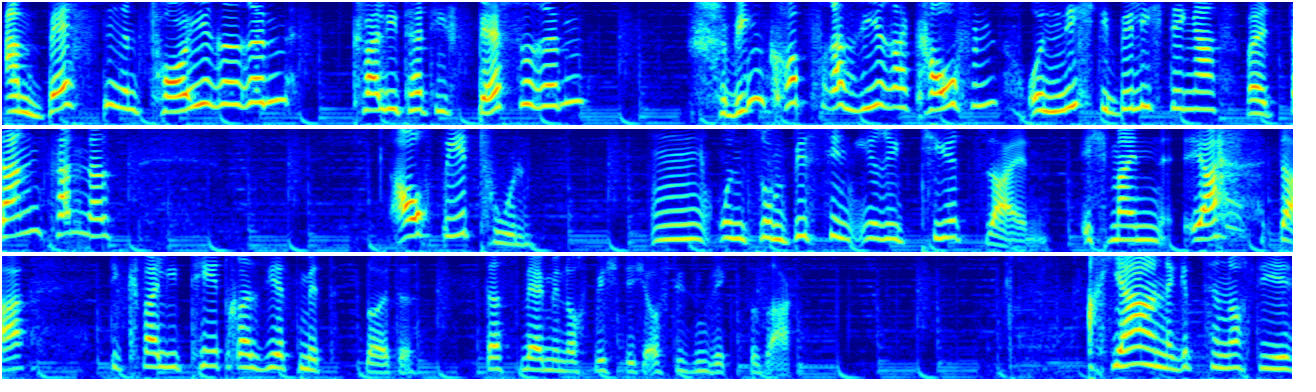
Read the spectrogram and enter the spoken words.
am besten einen teureren, qualitativ besseren Schwingkopfrasierer kaufen und nicht die Billigdinger, weil dann kann das auch wehtun mm, und so ein bisschen irritiert sein. Ich meine, ja, da die Qualität rasiert mit, Leute. Das wäre mir noch wichtig auf diesem Weg zu sagen. Ja, und da gibt es ja noch die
